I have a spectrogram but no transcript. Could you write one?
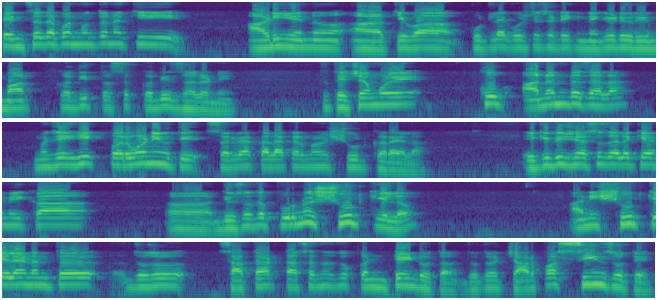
त्यांचं आपण म्हणतो ना की आडी येणं किंवा कुठल्या गोष्टीसाठी एक नेगेटिव्ह रिमार्क कधी तसं कधीच झालं नाही. तर त्याच्यामुळे खूप आनंद झाला. म्हणजे ही एक पर्वणी होती सर्व कलाकार म्हणून शूट करायला. एके दिवशी असं झालं की आम्ही एका दिवसाचं पूर्ण शूट केलं. आणि शूट केल्यानंतर जो जो सात आठ तासाचा जो कंटेंट होता जो जो चार पाच सीन्स होते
